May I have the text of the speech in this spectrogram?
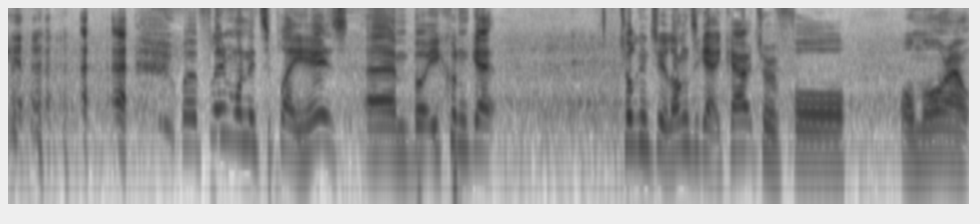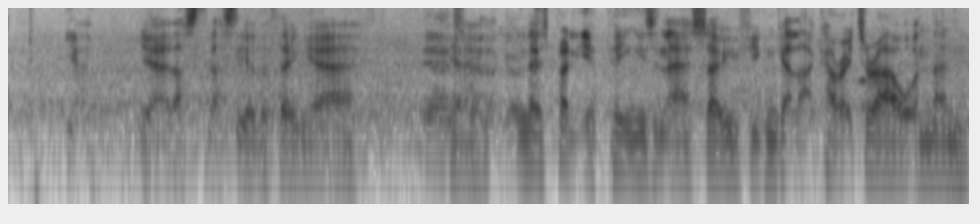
Well, Flint wanted to play his, um, but he couldn't get. Took him too long to get a character of four or more out. Yeah, yeah, that's that's the other thing. Yeah, Yeah, yeah. And there's plenty of ping, isn't there? So if you can get that character out and then,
